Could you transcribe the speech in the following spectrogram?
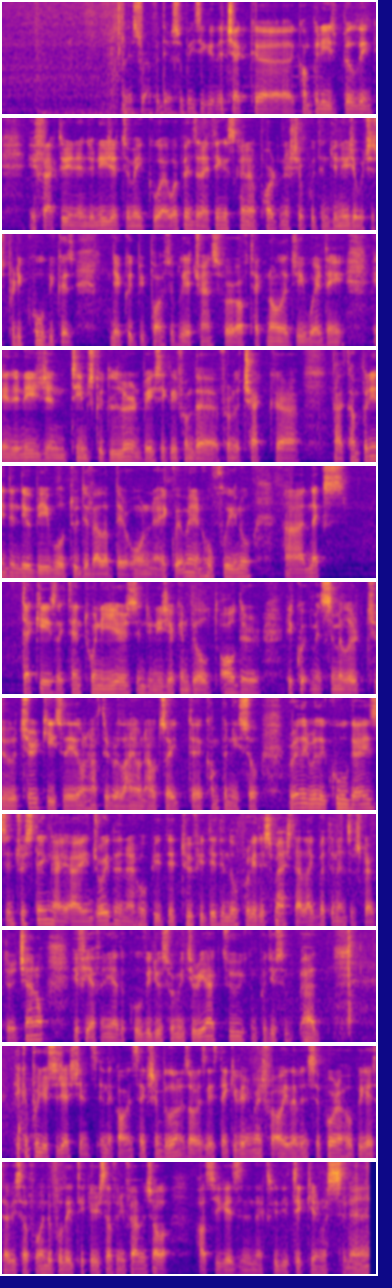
Let's wrap it there. So basically the czech uh, company is building a factory in indonesia to make uh, weapons and i think it's kind of a partnership with indonesia which is pretty cool because there could be possibly a transfer of technology where the indonesian teams could learn basically from the from the czech uh, uh company and then they would be able to develop their own equipment and hopefully you know uh, next decades like 10 20 years indonesia can build all their equipment similar to turkey so they don't have to rely on outside uh, companies so really really cool guys. Interesting. I, I enjoyed it and i hope you did too. If you did then don't forget to smash that like button and subscribe to the channel. If you have any other cool videos for me to react to you can put your uh, you can put your suggestions in the comment section below. And as always guys thank you very much for all your love and support. I hope you guys have yourself a wonderful day. Take care of yourself and your family inshallah. I'll see you guys in the next video. Take care and wassalam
